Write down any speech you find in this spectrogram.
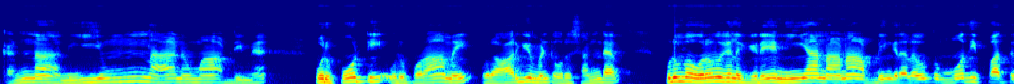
கண்ணா நீயும் நானுமா? அப்படின்னு ஒரு போட்டி ஒரு பொறாமை ஒரு ஆர்கியூமெண்ட் ஒரு சண்டை குடும்ப உறவுகளுக்கு இடையே நீயா நானா அப்படிங்கிற அளவுக்கு மோதி பார்த்து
